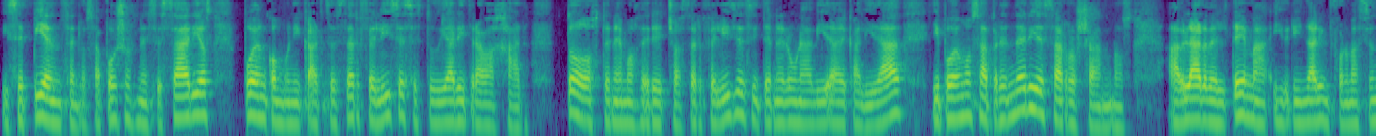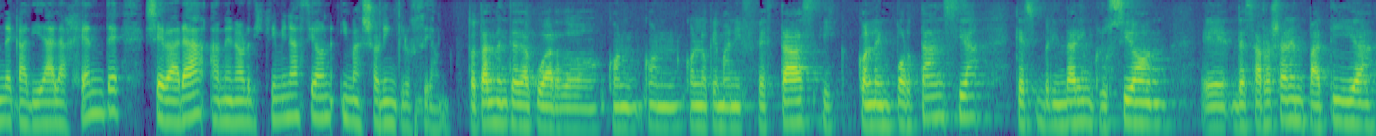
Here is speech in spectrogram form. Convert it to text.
y se piensen los apoyos necesarios, pueden comunicarse, ser felices, estudiar y trabajar. Todos tenemos derecho a ser felices y tener una vida de calidad y podemos aprender y desarrollarnos. Hablar del tema y brindar información de calidad a la gente llevará a menor discriminación y mayor inclusión. Totalmente de acuerdo con, con lo que manifestás y con la importancia que es brindar inclusión, eh, desarrollar empatía,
